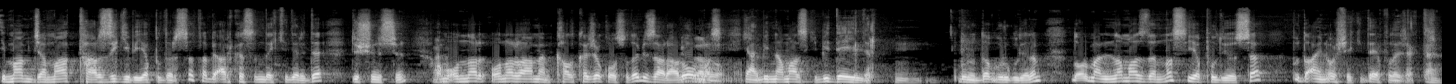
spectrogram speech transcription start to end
imam cemaat tarzı gibi yapılırsa tabii arkasındakileri de düşünsün. Ama onlar ona rağmen kalkacak olsa da bir zararı zarar olmaz. olmaz. Yani bir namaz gibi değildir. Bunu da vurgulayalım. Normal namazda nasıl yapılıyorsa bu da aynı o şekilde yapılacaktır. Evet.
